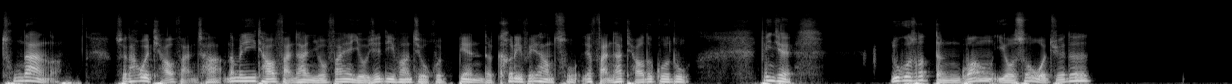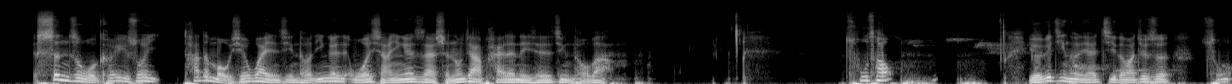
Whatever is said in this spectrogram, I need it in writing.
冲淡了，所以它会调反差。那么一调反差，你就发现有些地方就会变得颗粒非常粗，就反差调的过度，并且如果说等光，有时候我觉得，甚至我可以说。它的某些外景镜头，应该我想应该是在神农架拍的那些镜头吧，粗糙。有一个镜头你还记得吗？就是从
